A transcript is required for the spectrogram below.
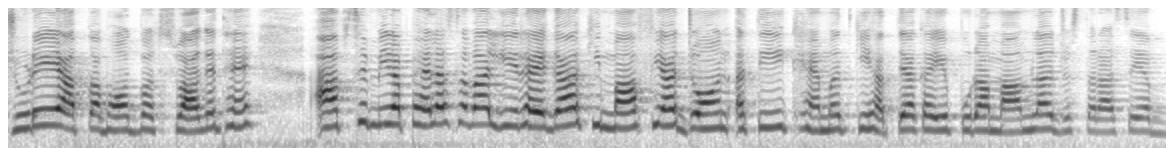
जुड़े, आपका बहुत बहुत स्वागत है। आपसे मेरा पहला सवाल ये रहेगा कि माफिया डॉन अतीक अहमद की हत्या का ये पूरा मामला जिस तरह से अब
